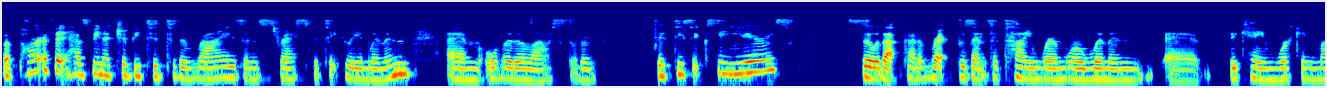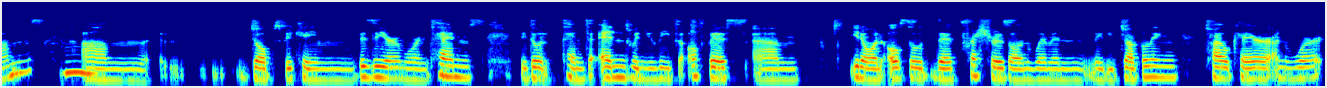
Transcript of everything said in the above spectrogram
but part of it has been attributed to the rise in stress, particularly in women, um, over the last sort of 50, 60 years. So that kind of represents a time where more women uh, became working mums. Mm. Um, jobs became busier, more intense. They don't tend to end when you leave the office. Um, you know, and also the pressures on women maybe juggling childcare and work.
